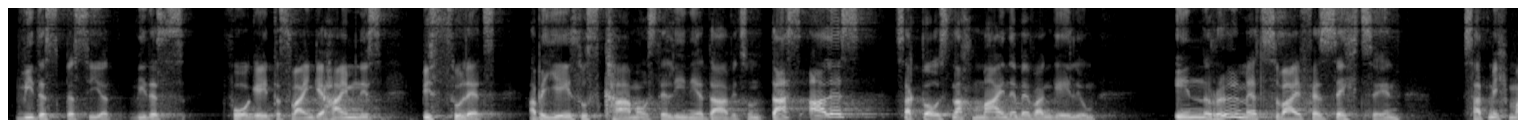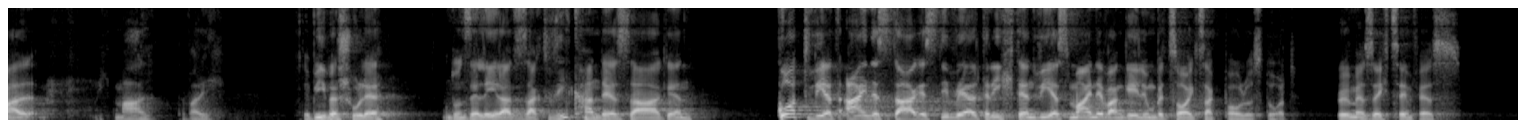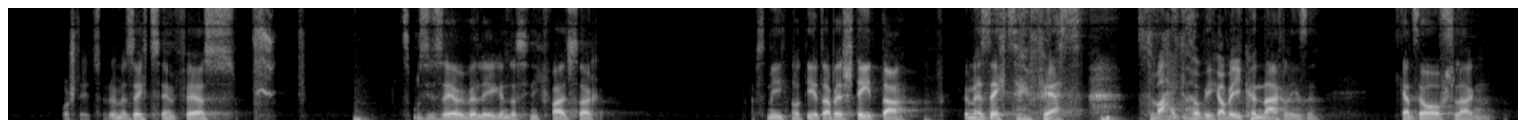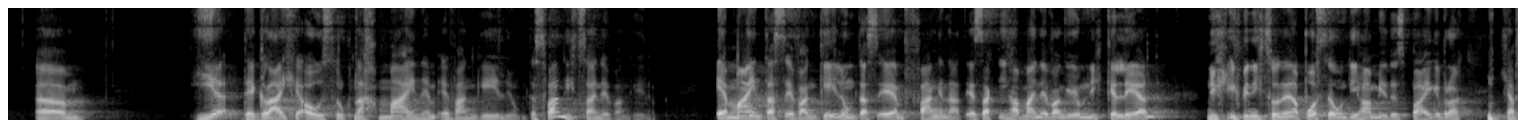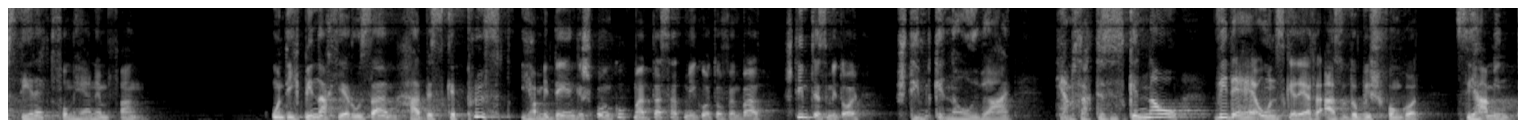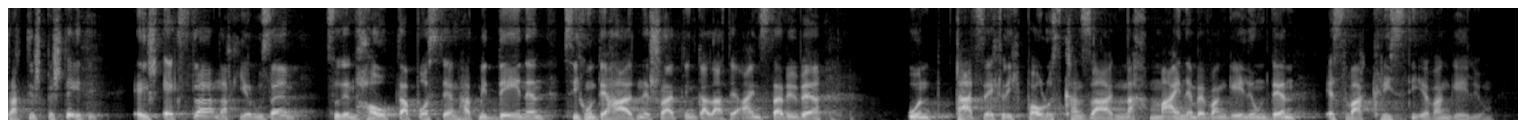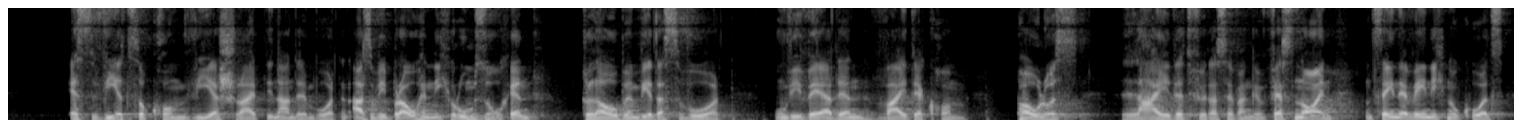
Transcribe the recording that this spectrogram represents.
Wie das passiert, wie das vorgeht, das war ein Geheimnis bis zuletzt. Aber Jesus kam aus der Linie Davids. Und das alles sagt Paulus, nach meinem Evangelium. In Römer 2, Vers 16, das hat mich mal, mal, da war ich auf der Bibelschule und unser Lehrer hat gesagt, wie kann der sagen, Gott wird eines Tages die Welt richten, wie es mein Evangelium bezeugt, sagt Paulus dort. Römer 16, Vers, wo steht's? Römer 16, Vers, jetzt muss ich sehr überlegen, dass ich nicht falsch sage habe es mir nicht notiert, aber es steht da. Römer 16, Vers 2, glaube ich, aber ihr könnt nachlesen. Ich kann es auch aufschlagen. Ähm, hier der gleiche Ausdruck nach meinem Evangelium. Das war nicht sein Evangelium. Er meint das Evangelium, das er empfangen hat. Er sagt, ich habe mein Evangelium nicht gelernt. Nicht, ich bin nicht zu den Aposteln und die haben mir das beigebracht. Ich habe es direkt vom Herrn empfangen. Und ich bin nach Jerusalem, habe es geprüft. Ich habe mit denen gesprochen. Guck mal, das hat mir Gott offenbart. Stimmt es mit euch? Stimmt genau überein. Die haben gesagt, das ist genau wie der Herr uns gelehrt hat. Also du bist von Gott. Sie haben ihn praktisch bestätigt. Er ist extra nach Jerusalem zu den Hauptaposteln, hat mit denen sich unterhalten. Er schreibt in Galate 1 darüber. Und tatsächlich, Paulus kann sagen, nach meinem Evangelium, denn es war Christi Evangelium. Es wird so kommen, wie er schreibt in anderen Worten. Also wir brauchen nicht rumsuchen, glauben wir das Wort und wir werden weiterkommen. Paulus leidet für das Evangelium. Vers 9 und 10 erwähne ich nur kurz.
